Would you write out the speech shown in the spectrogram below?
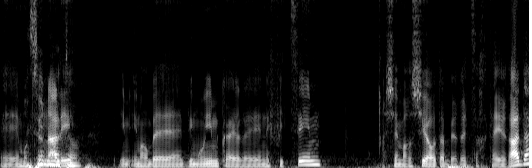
אה, אמוציונלי. עם, עם הרבה דימויים כאלה נפיצים. שמרשיע אותה ברצח תאי ראדה.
